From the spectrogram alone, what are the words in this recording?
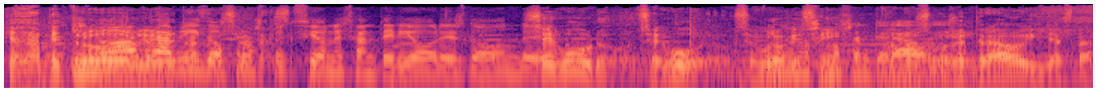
que haya ¿Y petróleo no y habrá otras habido. Prospecciones anteriores donde... Seguro, seguro, seguro no que nos sí. hemos No enterado nos hemos y- enterado y ya está.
